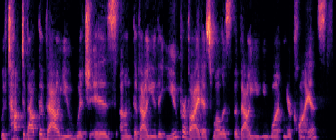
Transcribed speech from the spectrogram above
We've talked about the value, which is um, the value that you provide as well as the value you want in your clients.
